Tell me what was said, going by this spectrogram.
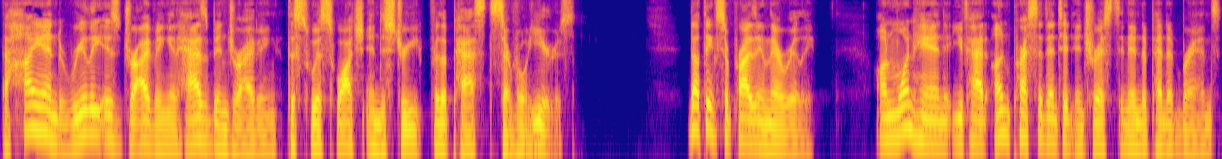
the high end really is driving and has been driving the Swiss watch industry for the past several years. Nothing surprising there really. On one hand, you've had unprecedented interest in independent brands,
